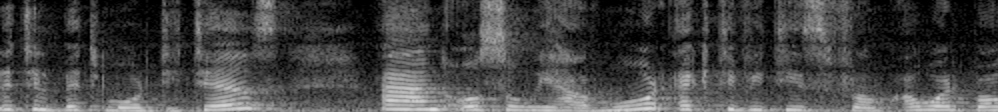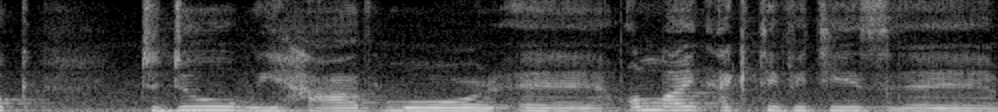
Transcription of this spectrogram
little bit more details. And also we have more activities from our book to do. We have more uh, online activities uh,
